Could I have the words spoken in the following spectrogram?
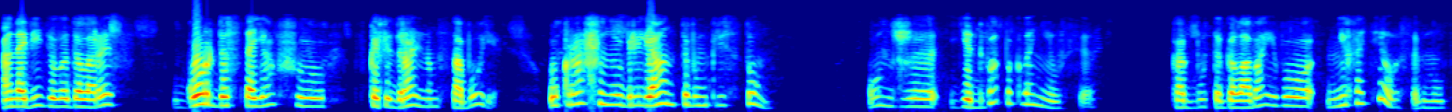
Она видела Долорес, гордо стоявшую в кафедральном соборе, украшенную бриллиантовым крестом, он же едва поклонился, как будто голова его не хотела согнуться.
